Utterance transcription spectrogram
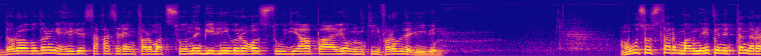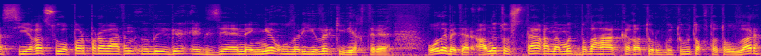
Доробылырың әйгі сақасыр информационна беріне көріғі студияға Павел Никифоров ләлейбін. Мусустар маңнай көнүттен Россияға суапар праватын ылыгы экзаменге улар йылыр киректірі. Ол әбетер, аны тұста ғанамыт бұла хаққаға тұргуту тоқтатулар,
